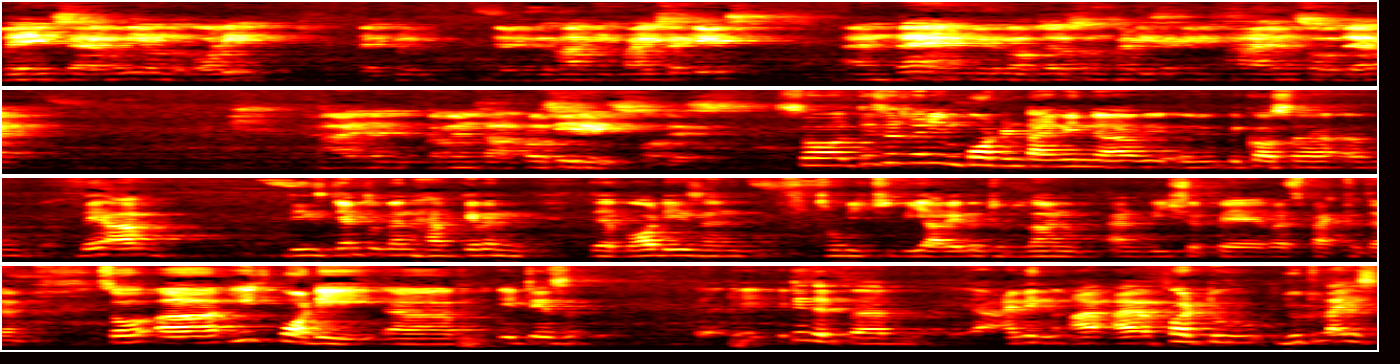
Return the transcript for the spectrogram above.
laying ceremony on the body that will, that will be hardly 5 seconds and then we will observe some 30 seconds silence over there and then commence our proceedings for this. So this is very important. I mean, uh, because uh, um, they are these gentlemen have given their bodies and through which we are able to learn, and we should pay respect to them. So uh, each body, um, it is it, is a, um, I mean, I, I offer to utilize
